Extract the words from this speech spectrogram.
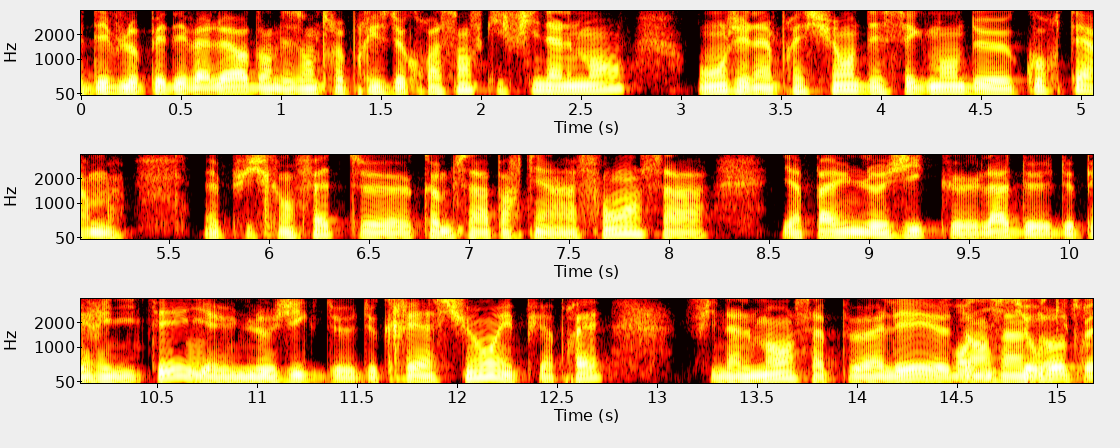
développer des valeurs dans des entreprises de croissance qui finalement ont, j'ai l'impression, des segments de court terme, euh, puisqu'en fait, euh, comme ça appartient à un fonds, ça, il n'y a pas une logique là de, de pérennité, il y a une logique de, de, création, et puis après, finalement, ça peut aller dans un autre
